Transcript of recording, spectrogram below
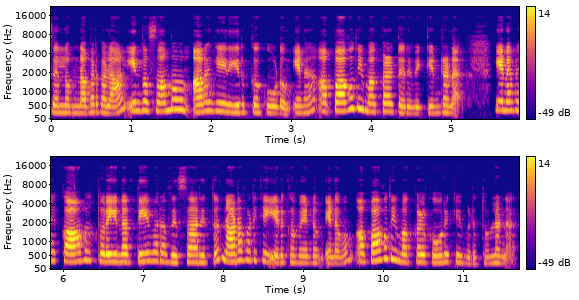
செல்லும் நபர்களால் இந்த சம்பவம் அரங்கேறி இருக்கக்கூடும் என அப்பகுதி மக்கள் தெரிவிக்கின்றனர். எனவே காவல்துறையினர் தீவிர விசாரித்து நடவடிக்கை எடுக்க வேண்டும் எனவும் அப்பகுதி மக்கள் கோரிக்கை விடுத்துள்ளனர்.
